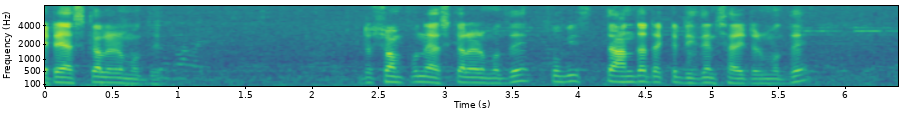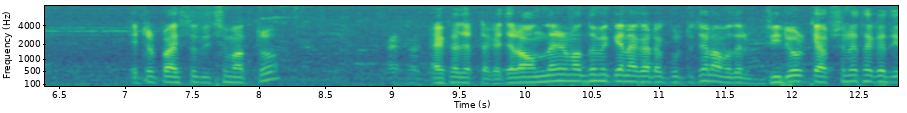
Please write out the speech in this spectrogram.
এটা অ্যাশ কালারের মধ্যে। এটা সম্পূর্ণ অ্যাশ কালারের মধ্যে খুবই স্ট্যান্ডার্ড একটা ডিজাইন শাড়িটার মধ্যে। এটার প্রাইসও দিচ্ছি মাত্র এক হাজার। টাকা। যারা অনলাইনের মাধ্যমে কেনাকাটা করতে চান আমাদের ভিডিওর ক্যাপশনে থাকা যে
